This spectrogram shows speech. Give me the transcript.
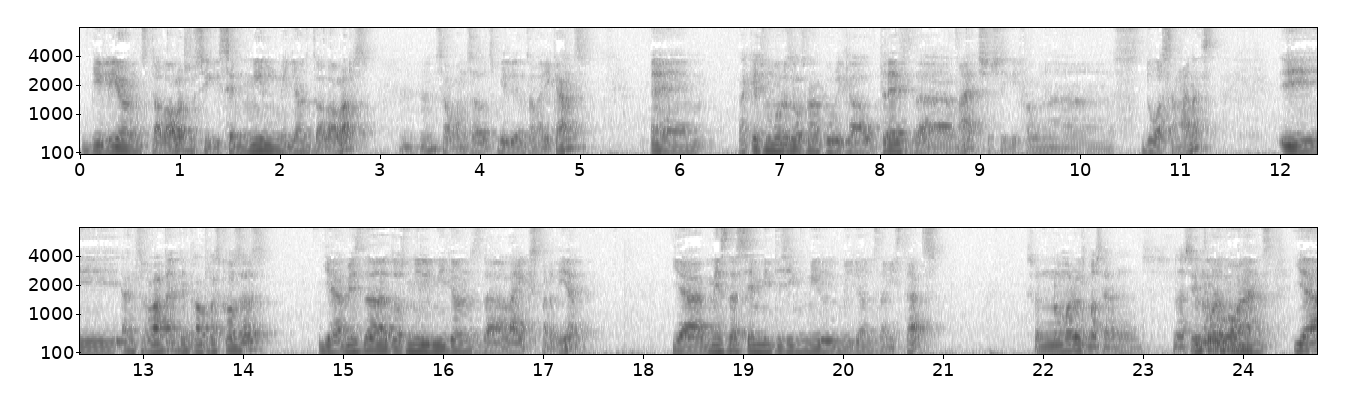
bilions de dòlars, o sigui 100.000 milions de dòlars, Mm -hmm. segons els bilions americans. Eh, aquests números els van publicar el 3 de maig, o sigui fa unes dues setmanes, i ens relaten que entre altres coses hi ha més de 2.000 milions de likes per dia, hi ha més de 125.000 milions d'amistats, Són números massa grans. són números molt grans. Hi ha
